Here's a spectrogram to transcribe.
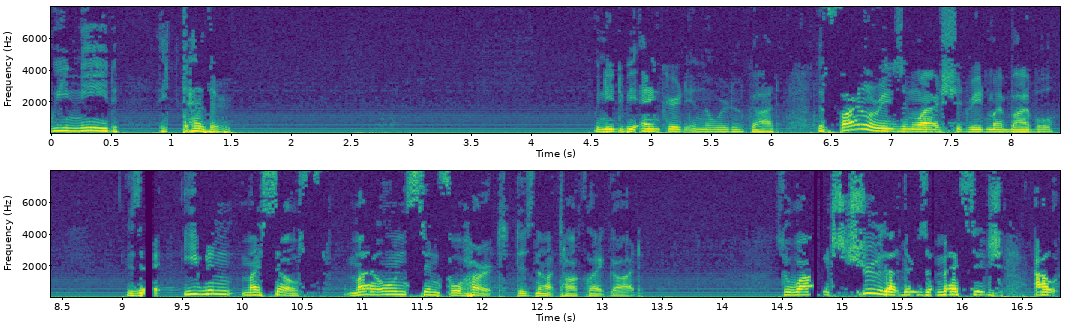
we need a tether. We need to be anchored in the Word of God. The final reason why I should read my Bible is that even myself, my own sinful heart, does not talk like God. So while it's true that there's a message out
